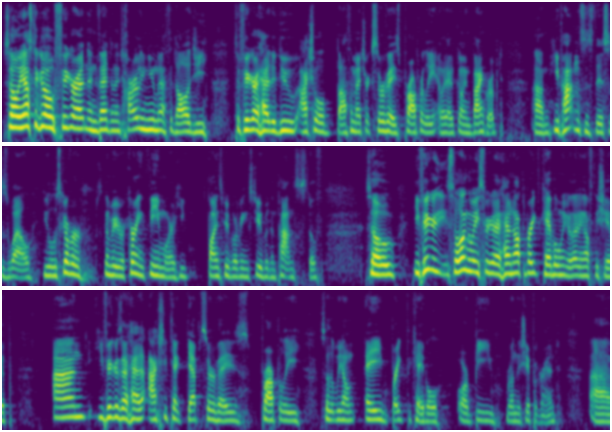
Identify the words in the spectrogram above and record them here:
so he has to go figure out and invent an entirely new methodology to figure out how to do actual bathymetric surveys properly without going bankrupt. Um, he patents this as well. You'll discover it's going to be a recurring theme where he finds people are being stupid and patents stuff. So he figures, so along the way, he's figured out how not to break the cable when you're letting off the ship, and he figures out how to actually take depth surveys properly so that we don't a break the cable or b run the ship aground. Uh,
